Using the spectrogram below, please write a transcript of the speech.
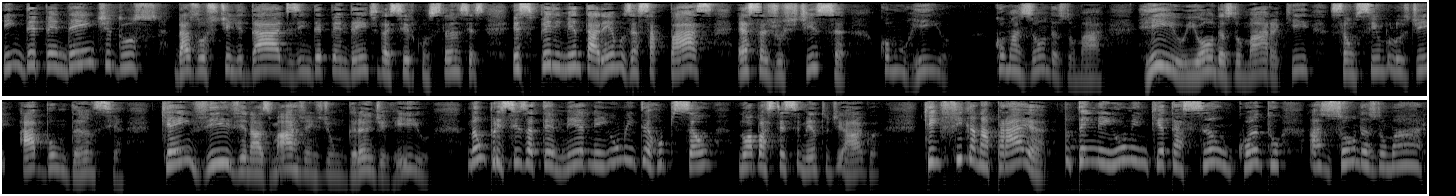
independente dos, das hostilidades, independente das circunstâncias, experimentaremos essa paz, essa justiça como um rio, como as ondas do mar. Rio e ondas do mar aqui são símbolos de abundância. Quem vive nas margens de um grande rio não precisa temer nenhuma interrupção no abastecimento de água. Quem fica na praia não tem nenhuma inquietação quanto às ondas do mar.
